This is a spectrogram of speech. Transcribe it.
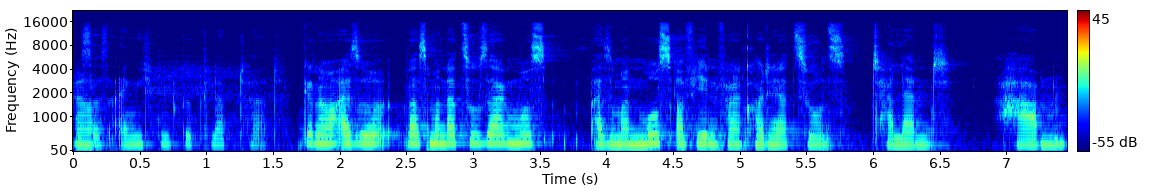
Dass Ja. das eigentlich gut geklappt hat. Genau, also was man dazu sagen muss, also man muss auf jeden Fall Koordinationstalent haben.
